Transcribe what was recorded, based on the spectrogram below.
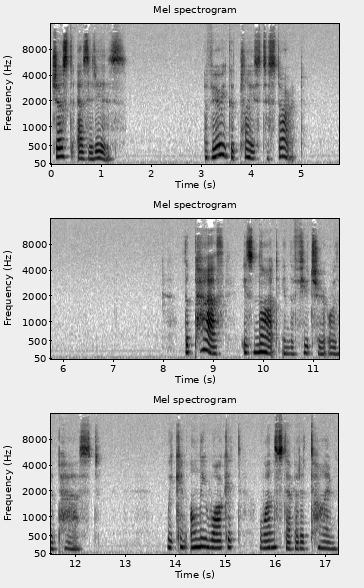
just as it is. A very good place to start. The path is not in the future or the past. We can only walk it one step at a time.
